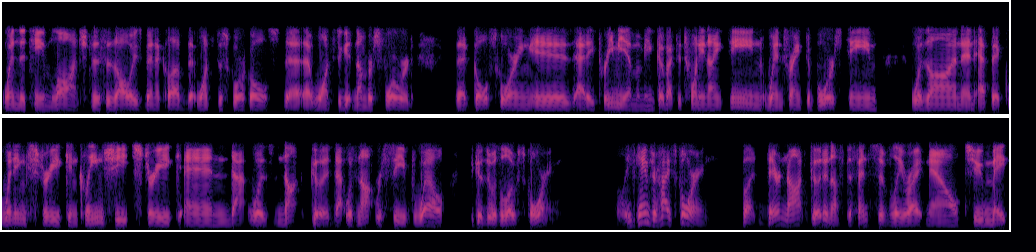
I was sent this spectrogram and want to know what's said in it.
when the team launched. This has always been a club that wants to score goals, that, that wants to get numbers forward that goal scoring is at a premium. I mean, go back to 2019 when Frank DeBoer's team was on an epic winning streak and clean sheet streak, and that was not good. That was not received well because it was low scoring. Well, these games are high scoring, but they're not good enough defensively right now to make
